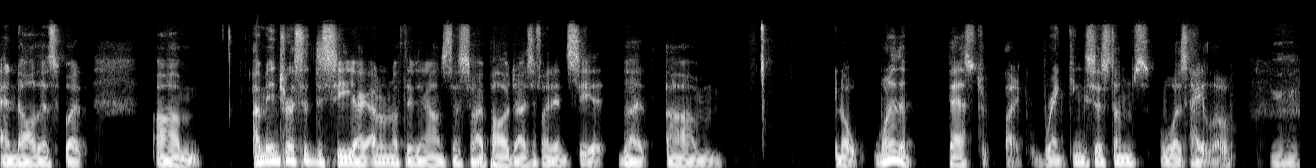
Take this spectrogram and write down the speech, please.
end all this, but um, I'm interested to see. I, I don't know if they've announced this, so I apologize if I didn't see it. But um, you know, one of the best like ranking systems was Halo. Mhm.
